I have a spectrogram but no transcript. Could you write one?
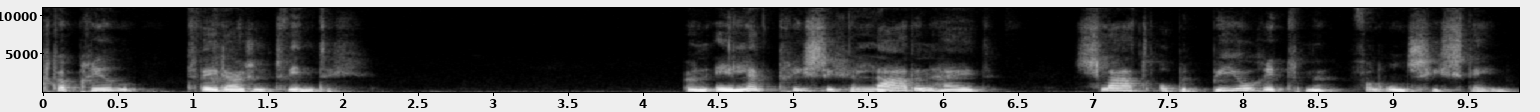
8 april 2020. Een elektrische geladenheid slaat op het bioritme van ons systeem.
